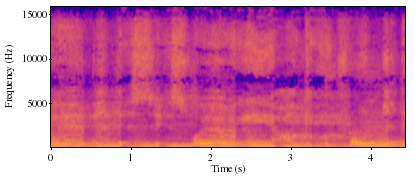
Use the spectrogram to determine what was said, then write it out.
This is where we all came from.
